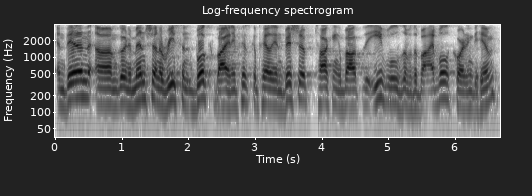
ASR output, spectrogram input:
and then I'm going to mention a recent book by an Episcopalian bishop talking about the evils of the Bible, according to him.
